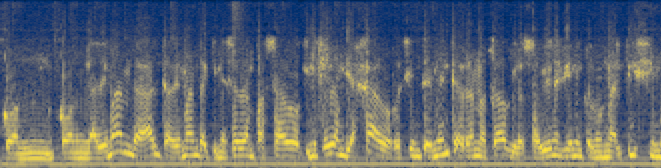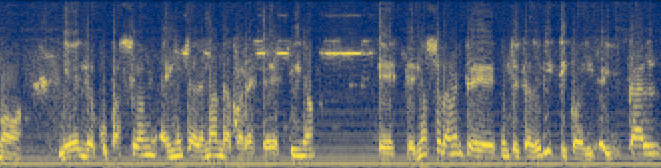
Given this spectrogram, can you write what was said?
con, con la demanda, alta demanda, quienes hayan pasado, quienes hayan viajado recientemente habrán notado que los aviones vienen con un altísimo nivel de ocupación, hay mucha demanda para este destino. Este, no solamente desde el punto de vista turístico, el, el local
